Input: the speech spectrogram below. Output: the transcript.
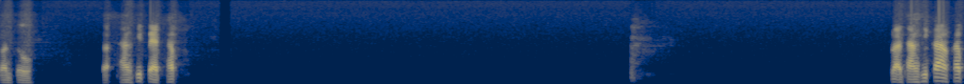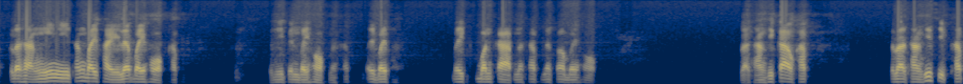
ตอนโตกระถางที่แปดครับ กระถางที่เก้าครับ กระถางนี้มีทั้งใบไผ่และใบหอกครับ ตัวนี้เป็นใบหอกนะครับใบใบใบบอลกาบนะครับ แล้วก็ใบหอก กระถางที่เก้าครับ กระถางที่สิบครับ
